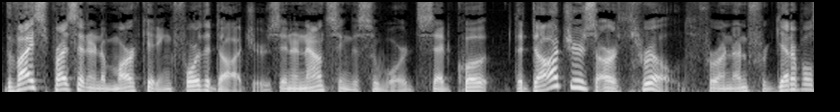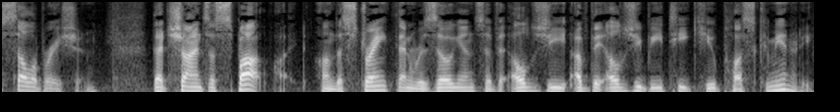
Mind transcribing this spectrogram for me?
The vice president of marketing for the Dodgers, in announcing this award, said, quote, The Dodgers are thrilled for an unforgettable celebration that shines a spotlight on the strength and resilience of LG of the LGBTQ plus community.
